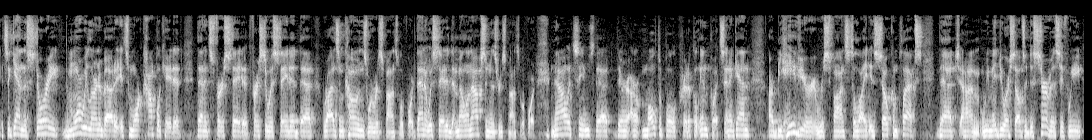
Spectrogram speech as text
it's again the story, the more we learn about it, it's more complicated than it's first stated. First, it was stated that rods and cones were responsible for it. Then it was stated that melanopsin is responsible for it. Now it seems that there are multiple critical inputs. And again, our behavior response to light is so complex that um, we may do ourselves a disservice if we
